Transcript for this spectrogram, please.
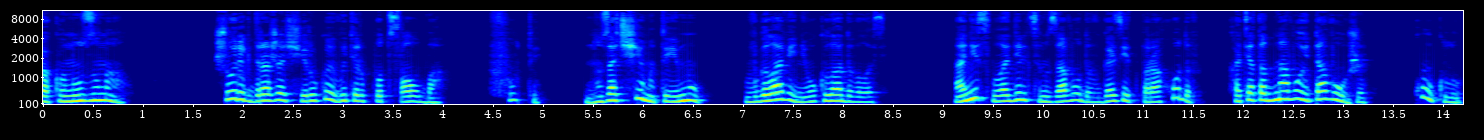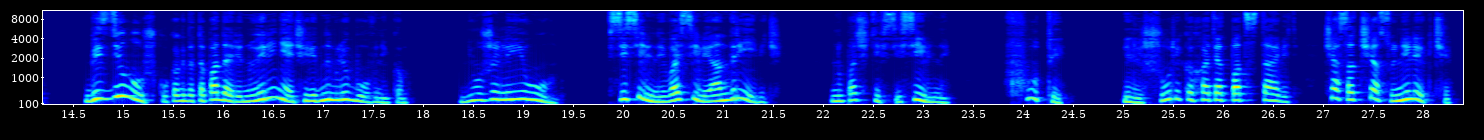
Как он узнал? Шурик дрожащей рукой вытер пот со лба. Фу ты! Но зачем это ему? В голове не укладывалось. Они с владельцем заводов газет-пароходов хотят одного и того же – куклу, безделушку, когда-то подаренную Ирине очередным любовником. Неужели и он? Всесильный Василий Андреевич? Ну, почти всесильный. Фу ты! Или Шурика хотят подставить. Час от часу не легче.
